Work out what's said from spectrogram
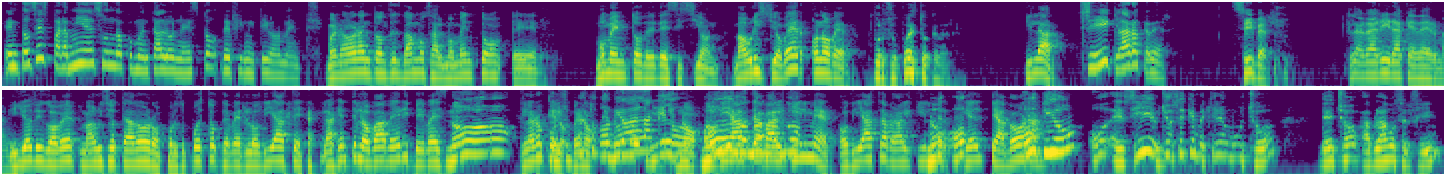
Entonces, para mí es un documental honesto, definitivamente. Bueno, ahora entonces vamos al momento, eh, momento de decisión. Mauricio, ¿ver o no ver? Por supuesto que ver. Pilar. Sí, claro que ver. Sí, ver. Clararira que ver, manito. Y yo digo, ver, Mauricio, te adoro. Por supuesto que ver, lo odiaste. La gente lo va a ver y me va a decir. No, Claro que lo. Bueno, que Odió no actor. niego. no, No, odiaste no, a Val no. Kilmer. Odiaste a Val Kilmer, No, o- que él te adora. Odio, eh, sí, yo sé que me quiere mucho. De hecho, hablamos el fin.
